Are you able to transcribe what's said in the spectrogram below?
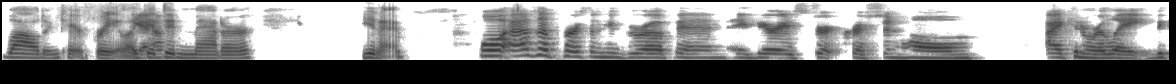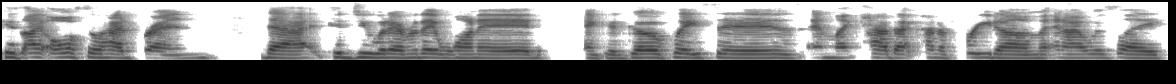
wild and carefree. Like Yeah. it didn't matter, you know. Well, as a person who grew up in a very strict Christian home, I can relate because I also had friends that could do whatever they wanted and could go places and like had that kind of freedom. And I was like,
